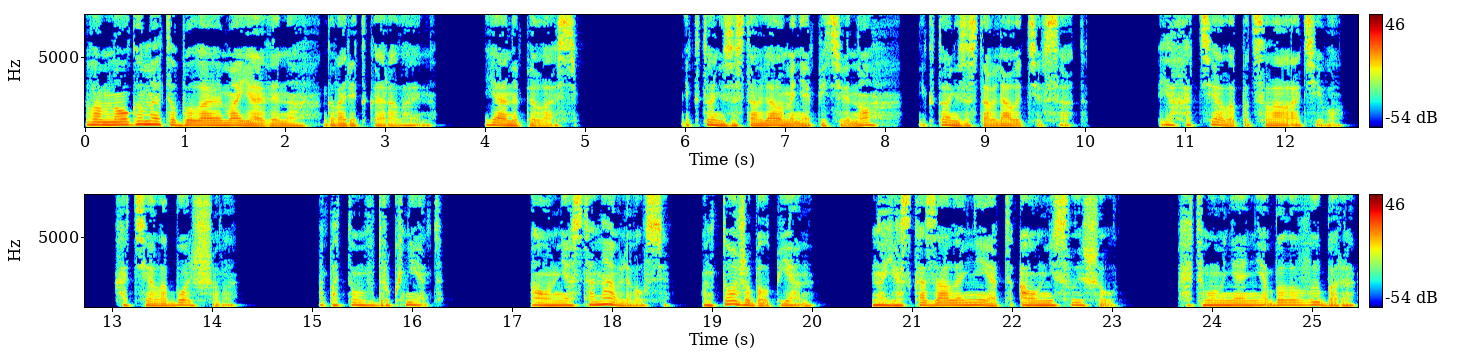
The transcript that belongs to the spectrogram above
«Во многом это была и моя вина», — говорит Кэролайн. «Я напилась. Никто не заставлял меня пить вино, Никто не заставлял идти в сад. Я хотела поцеловать его, хотела большего. А потом вдруг нет. А он не останавливался, он тоже был пьян. Но я сказала «нет», а он не слышал. Поэтому у меня не было выбора,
